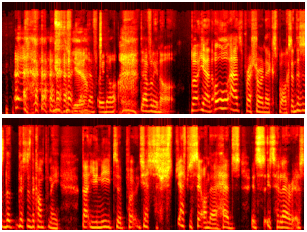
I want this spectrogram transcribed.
yeah. Yeah. definitely not. Definitely not. But yeah, it all adds pressure on Xbox, and this is the this is the company that you need to put. Just you have to sit on their heads. It's it's hilarious.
